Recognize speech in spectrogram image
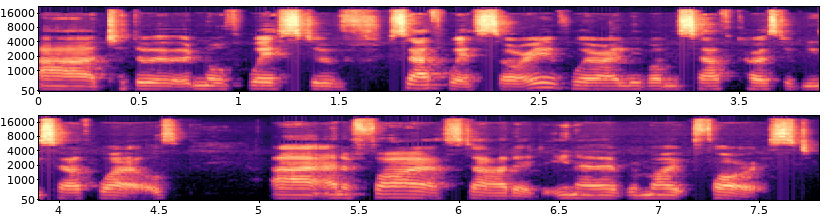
uh, to the northwest of, southwest, sorry, of where I live on the south coast of New South Wales. Uh, and a fire started in a remote forest.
